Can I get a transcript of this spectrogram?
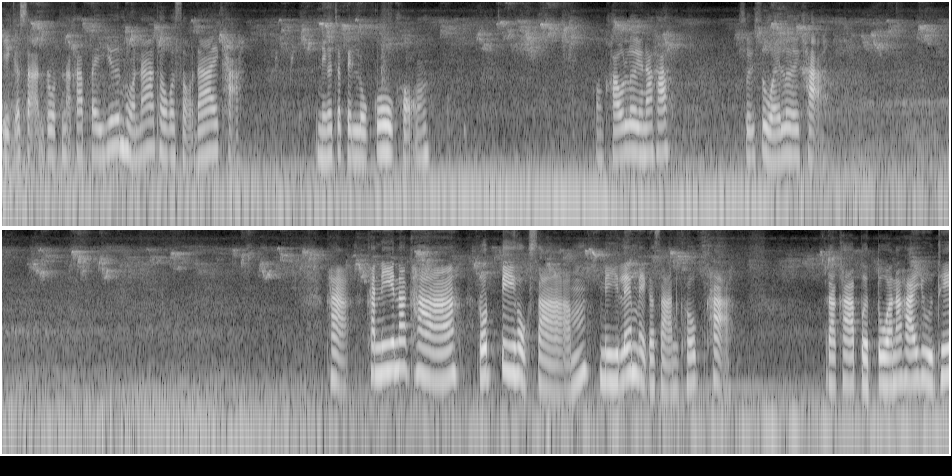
เอกสารรถนะคะ ไปยื่นหัวหน้าทกสได้ค่ะอันนี้ก็จะเป็นโลโก้ของของเขาเลยนะคะ สวย ๆ เลยค่ะ ค่ะ คันนี้นะคะ รถปี 63 มีเล่มเอกสารครบค่ะ ราคาเปิดตัวนะคะอยู่ที่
